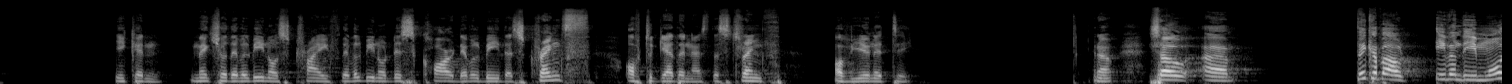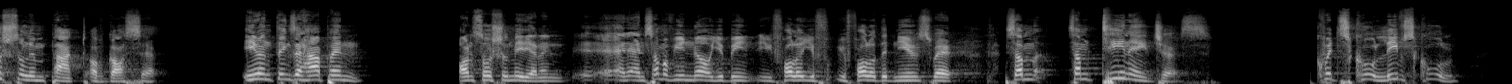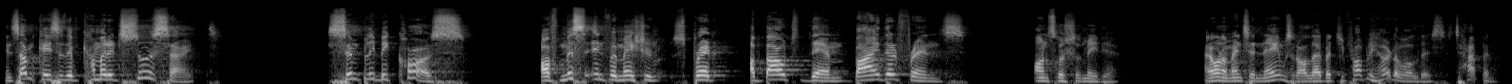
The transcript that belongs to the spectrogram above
you can make sure there will be no strife, there will be no discord, there will be the strength of togetherness, the strength of unity. You know, so um, think about even the emotional impact of gossip, even things that happen on social media, and, and, and some of you know you've been you follow you, you follow the news where some some teenagers quit school, leave school in some cases, they've committed suicide simply because of misinformation spread about them by their friends on social media. I don't want to mention names and all that, but you've probably heard of all this. It's happened.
